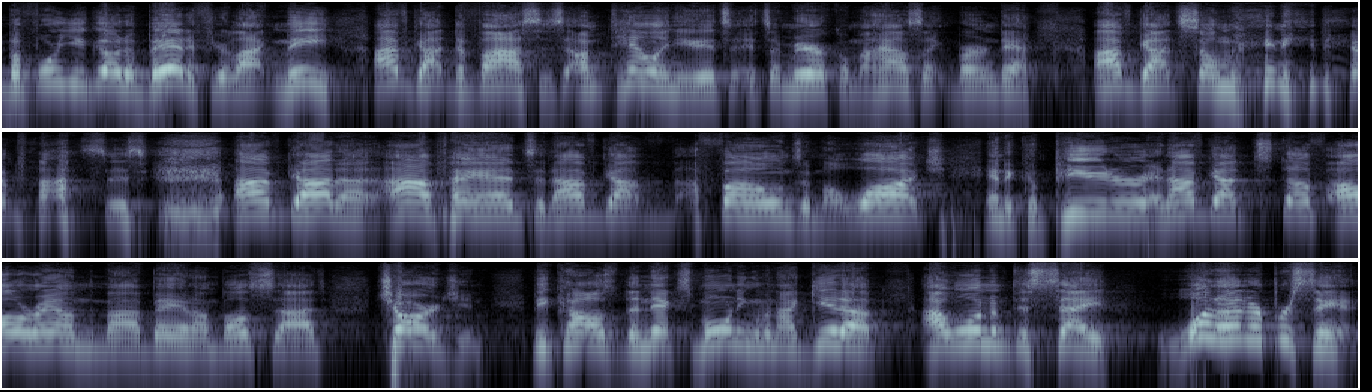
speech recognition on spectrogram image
Before you go to bed, if you're like me, I've got devices. I'm telling you, it's, it's a miracle my house ain't burned down. I've got so many devices. I've got uh, iPads and I've got phones and my watch and a computer and I've got stuff all around my bed on both sides charging because the next morning when I get up, I want them to say 100%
